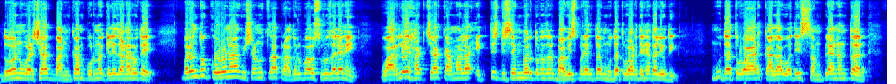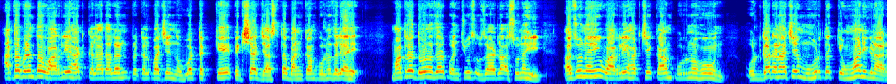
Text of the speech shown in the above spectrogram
दोन वर्षात बांधकाम पूर्ण केले जाणार होते परंतु कोरोना विषाणूचा प्रादुर्भाव सुरू झाल्याने वारली हाटच्या कामाला एकतीस डिसेंबर दोन हजार बावीसपर्यंत मुदतवाढ देण्यात आली होती. मुदतवाढ कालावधी संपल्यानंतर आतापर्यंत वारली हाट कलादालन प्रकल्पाचे नव्वद टक्केपेक्षा जास्त बांधकाम पूर्ण झाले आहे. मात्र दोन हजार पंचवीस उजाडला असूनही अजूनही वारली हाटचे काम पूर्ण होऊन उद्घाटनाचे मुहूर्त केव्हा निघणार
